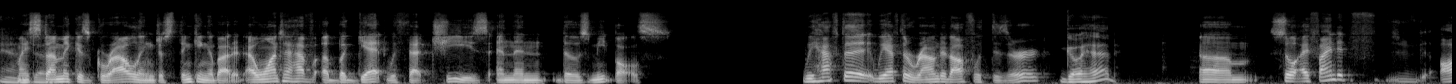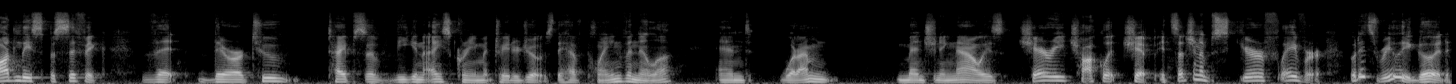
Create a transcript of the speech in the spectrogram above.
And My uh, stomach is growling just thinking about it. I want to have a baguette with that cheese and then those meatballs. We have to we have to round it off with dessert. go ahead. Um, so I find it f- oddly specific that there are two types of vegan ice cream at Trader Joe's. They have plain vanilla, and what I'm mentioning now is cherry chocolate chip. It's such an obscure flavor, but it's really good.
